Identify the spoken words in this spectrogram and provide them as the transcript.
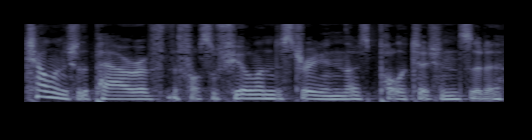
challenge the power of the fossil fuel industry and those politicians that are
